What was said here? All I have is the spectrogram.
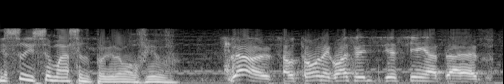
Isso, isso é massa do programa ao vivo. Não, saltou um negócio e ele dizia assim, a- a-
